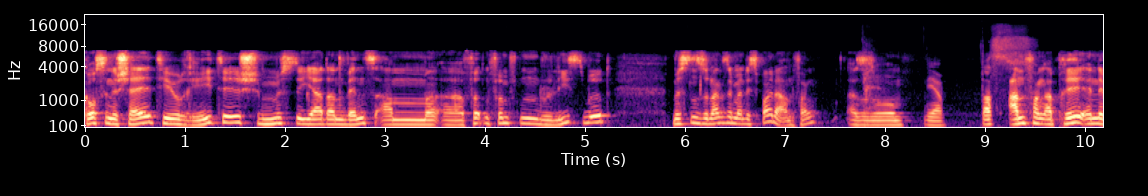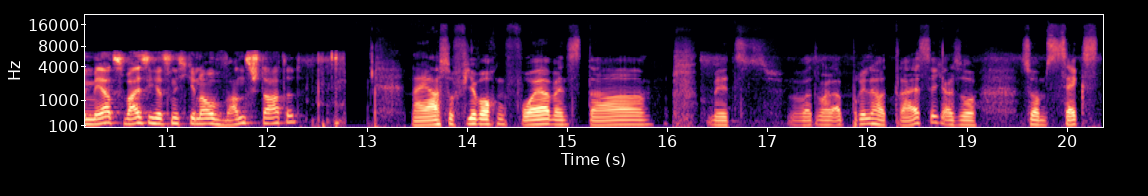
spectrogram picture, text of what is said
Ghost in the Shell theoretisch müsste ja dann, wenn es am äh, 4.5. released wird, müssten so langsam mal die Spoiler anfangen. Also so ja. Das, Anfang April, Ende März, weiß ich jetzt nicht genau, wann es startet. Naja, so vier Wochen vorher, wenn es da mit, warte mal, April hat 30, also so am 6.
